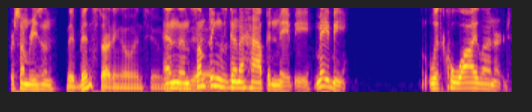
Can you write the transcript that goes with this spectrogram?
for some reason. They've been starting 0 2. Man. And then something's going to happen, maybe. Maybe. With Kawhi Leonard.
